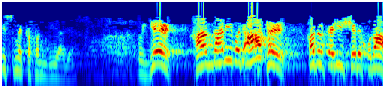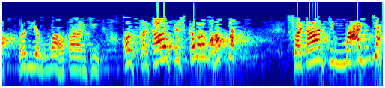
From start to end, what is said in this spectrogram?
اس میں کفن دیا جائے۔ تو یہ خاندانی وجاہت ہے۔ حضرت علی شیر خدا رضی اللہ تعالیٰ کی۔ اور سرکار سے اس قدر محبت، سرکار کی معیت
